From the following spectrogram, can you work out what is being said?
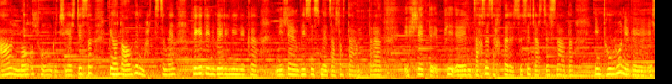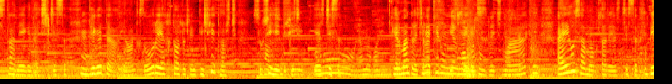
аав нь Монгол хүн гэж ярьж байсан. Би одоо овг нь мартсан байна. Тэгээд энэ Бергний нэг нэлээд бизнесмен залуутай хамтраад эхлээд энэ загсны захтар сүсэж арж ирсэн. Одоо энэ төв рүү нэг ресторан нэгэд ажиллаж ирсэн. Тэгээд яваад гэсэн. Өөрөө ярихдаа бол энэ дэлхий тойрч сүши хийдэг гэж ярьж ирсэн. Гоё юм. Германд байж байгаа. Тэр хүн яг монгол хүн байж таардаг. Тийм. Айгуу сайн монголоор ярьж ирсэн. Би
